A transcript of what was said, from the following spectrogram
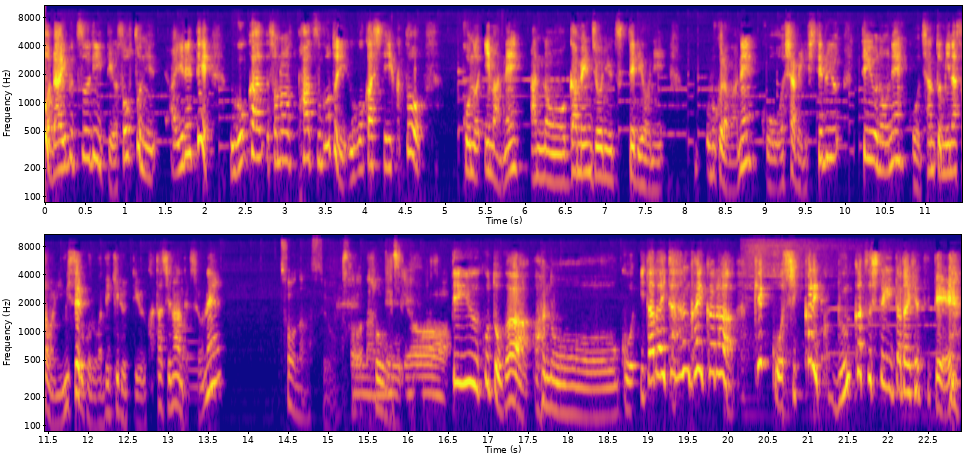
ツをライブ 2D っていうソフトに入れて、動か、そのパーツごとに動かしていくと、この今ね、あの、画面上に映ってるように、僕らがね、こう、おしゃべりしてるっていうのをね、こう、ちゃんと皆様に見せることができるっていう形なんですよね。そうなんですよそうなんですよっ。ていうことが、あのーこう、いただいた段階から、結構しっかり分割していただけてて、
